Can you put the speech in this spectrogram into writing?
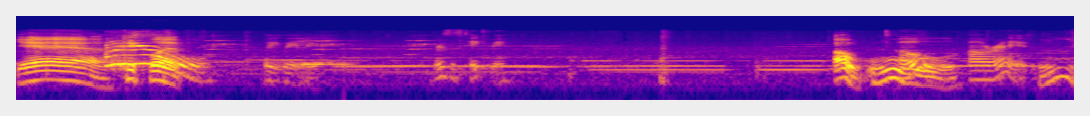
Yeah. Kickflip. Oh. Wait, wait, wait. Where does this take me? Oh. Ooh. Oh. Alright. Mm.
